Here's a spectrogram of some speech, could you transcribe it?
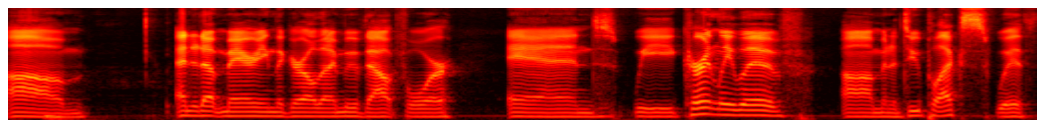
um, ended up marrying the girl that I moved out for, and we currently live um, in a duplex with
